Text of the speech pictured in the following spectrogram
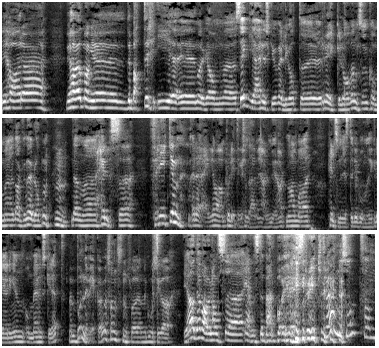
Vi har, eh, vi har hatt mange debatter i, i Norge om uh, sigg. Jeg husker jo veldig godt eh, røykeloven som kom med Dagfinn Høybråten. Mm. Denne helsefriken. Eller egentlig var han politiker, så det er med gjerne mye rart. Men han var helseminister i Bondevik-regjeringen, om jeg husker rett. Men Bondevik har jo sansen for en god sigar. Ja, det var vel hans eh, eneste bad boy-streak, tror jeg. Noe sånt. Han,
